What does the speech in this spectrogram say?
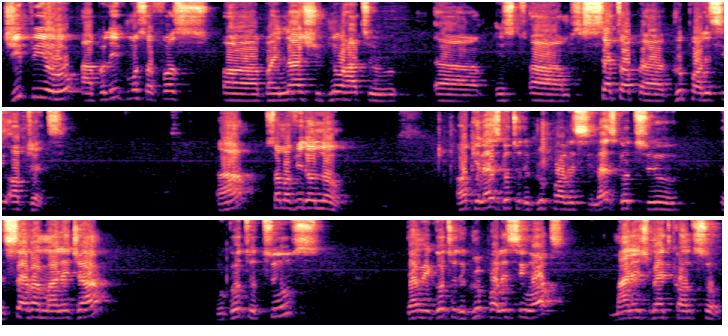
GPO, I believe most of us uh, by now should know how to uh, um, set up a group policy object. Huh? Some of you don't know. Okay, let's go to the group policy. Let's go to the server manager. We'll go to tools. Then we go to the group policy what? Management console.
